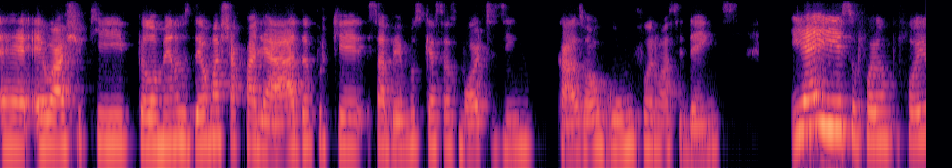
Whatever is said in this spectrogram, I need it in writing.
é, eu acho que pelo menos deu uma chacoalhada, porque sabemos que essas mortes, em caso algum, foram acidentes. E é isso, foi um, foi,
